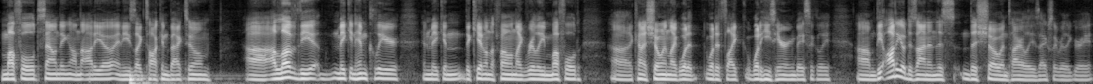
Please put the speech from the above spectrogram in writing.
muffled sounding on the audio, and he's like talking back to him. Uh, I love the making him clear and making the kid on the phone like really muffled uh, kind of showing like what it what it's like, what he's hearing basically. Um, the audio design in this this show entirely is actually really great.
